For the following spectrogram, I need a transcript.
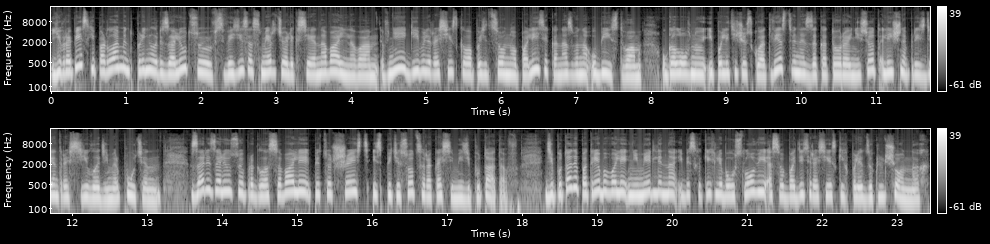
Европейский парламент принял резолюцию в связи со смертью Алексея Навального. В ней гибель российского оппозиционного политика названа убийством, уголовную и политическую ответственность за которое несет лично президент России Владимир Путин. За резолюцию проголосовали 506 из 547 депутатов. Депутаты потребовали немедленно и без каких-либо условий освободить российских политзаключенных.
